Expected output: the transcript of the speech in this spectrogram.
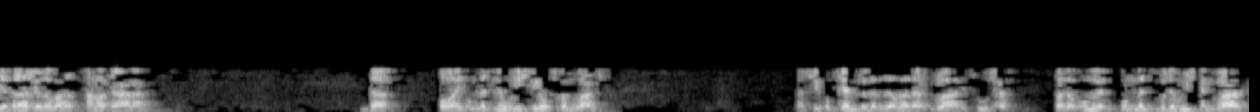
je tražio od Allaha subhanahu wa ta'ala da ovaj umet ne uništi opštom vlađu. Znači, općenito da ne zavlada glad i suša, pa da umre, umet bude uništen gladi.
